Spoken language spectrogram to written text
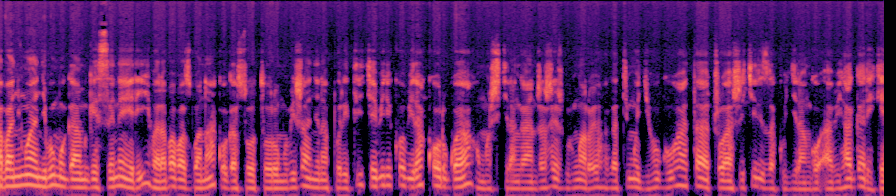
Abanywanyi b'umugambwe seneri barababazwa n'ako gasotoro mu bijanye na politike biriko birakorwa. Umushikiranganji ajejwe intwaro yo hagati mu gihugu ataco ashikiriza kugira ngo abihagarike.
